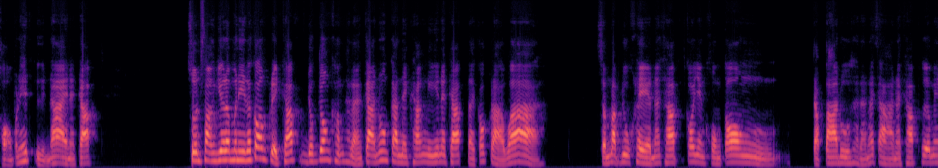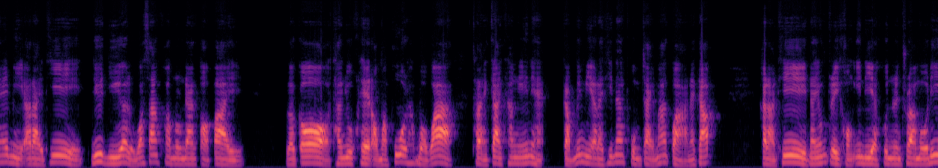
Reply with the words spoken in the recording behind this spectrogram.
ของประเทศอื่นได้นะครับ ส่วนฝั่งเยอรมนีและก็อังกฤษครับยกย่องคำแถลงการร่วมกันในครั้งนี้นะครับ แต่ก็กล่าวว่าสำหรับยูเครนนะครับก็ยังคงต้องจับตาดูสถานการณ์นะครับ เพื่อไม่ให้มีอะไรที่ยืดเยื้อหรือว่าสร้างความรุนแรงต่อไป แล้วก็ทางยูเครนออกมาพูดบอกว่าแถลงการครั้งนี้เนี่ยกับไม่มีอะไรที่น่าภูมิใจมากกว่านะครับ ขณะที่นายมนตรีของอินเดียคุณเรนทราโมดี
